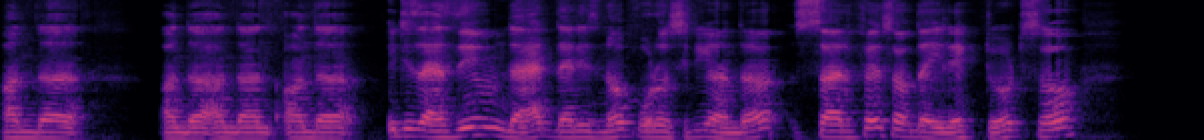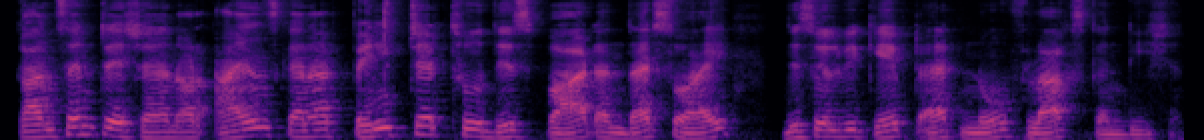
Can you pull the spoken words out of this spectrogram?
on the on the on the on the it is assumed that there is no porosity on the surface of the electrode. So concentration or ions cannot penetrate through this part and that's why this will be kept at no flux condition.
